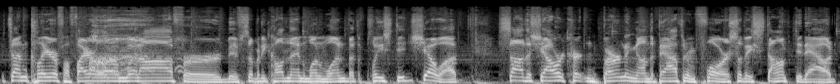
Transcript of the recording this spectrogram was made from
It's unclear if a fire alarm went off or if somebody called 911, but the police did show up, saw the shower curtain burning on the bathroom floor, so they stomped it out.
